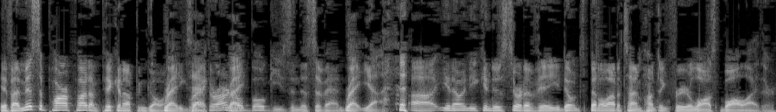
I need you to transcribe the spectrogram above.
If I miss a par putt, I'm picking up and going. Right, exactly, There are no right. bogeys in this event. right? Yeah. Uh, you know, and you can just sort of uh, you don't spend a lot of time hunting for your lost ball either.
